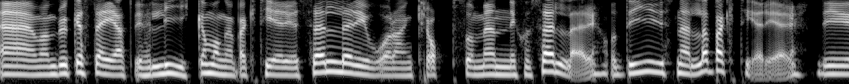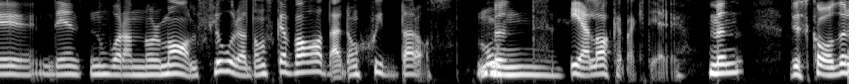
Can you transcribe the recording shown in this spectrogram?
Eh, man brukar säga att vi har lika många bakterieceller i vår kropp som människoceller. Och det är ju snälla bakterier. Det är, det är vår normalflora. De ska vara där, de skyddar oss mot men, elaka bakterier. Men det skadar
